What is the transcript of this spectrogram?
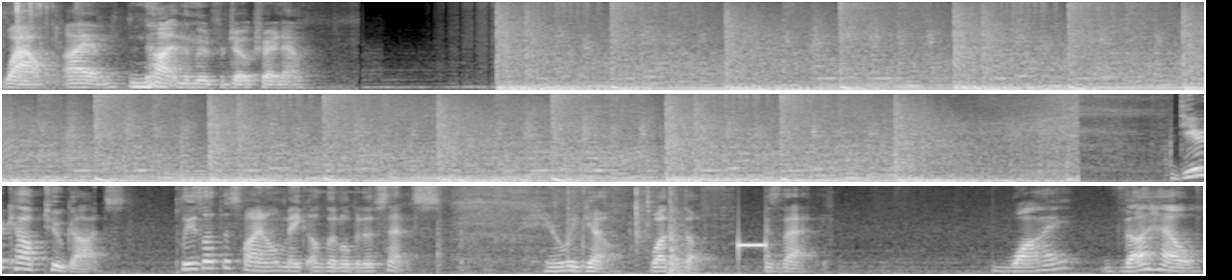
Wow, I am not in the mood for jokes right now. Dear Calc 2 gods, please let this final make a little bit of sense. Here we go. What the is that? Why the hell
